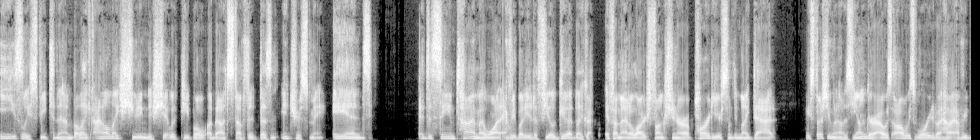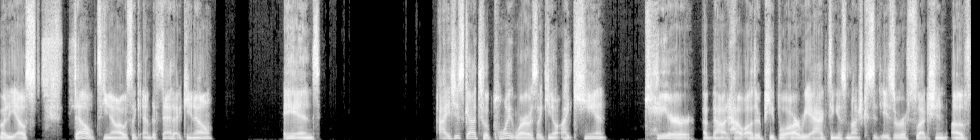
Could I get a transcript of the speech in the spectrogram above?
easily speak to them. But like I don't like shooting the shit with people about stuff that doesn't interest me. And at the same time, I want everybody to feel good. Like if I'm at a large function or a party or something like that, especially when I was younger, I was always worried about how everybody else felt. You know, I was like empathetic, you know? And I just got to a point where I was like, you know, I can't care about how other people are reacting as much because it is a reflection of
